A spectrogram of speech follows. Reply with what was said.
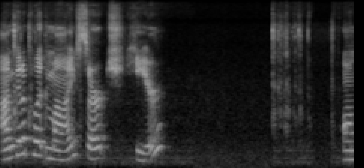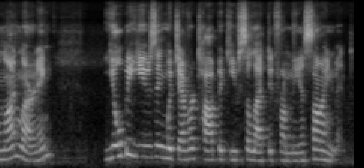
I'm going to put my search here, online learning. You'll be using whichever topic you've selected from the assignment.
